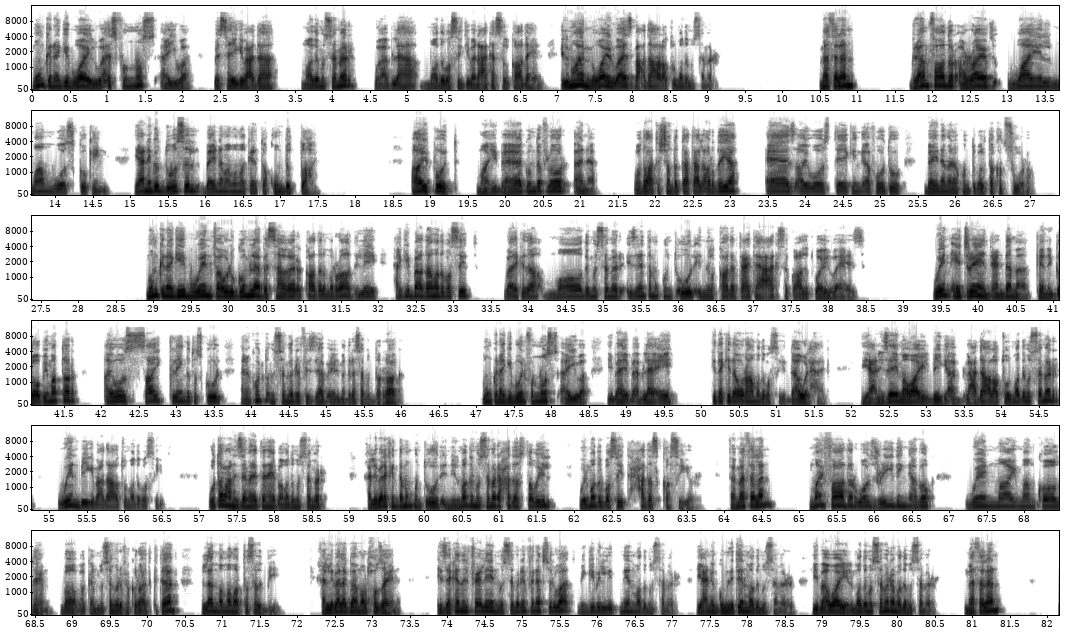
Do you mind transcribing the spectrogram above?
ممكن أجيب while و as في النص؟ أيوه. بس هيجي بعدها ماضي مستمر وقبلها ماضي بسيط. يبقى أنا عكست القاعدة هنا. المهم while و as بعدها على طول ماضي مستمر. مثلا grandfather arrived while mom was cooking. يعني جده وصل بينما ماما كانت تقوم بالطهي. I put my bag on the floor أنا. وضعت الشنطة بتاعتي على الأرضية as I was taking a photo بينما أنا كنت بلتقط صورة. ممكن أجيب وين في أول الجملة بس هغير القاعدة المرة دي. ليه؟ هجيب بعدها ماضي بسيط وبعد كده ماضي مستمر. إذا أنت ممكن تقول إن القاعدة بتاعتها عكس قاعدة while وas. When it rained عندما كان الجو بيمطر I was cycling to school. أنا كنت مستمر في الذهاب إلى المدرسة بالدراجة. ممكن أجيب وين في النص؟ أيوه. يبقى هيبقى قبلها إيه؟ كده كده وراها ماضي بسيط. ده أول حاجة. يعني زي ما وايل بيجي بعدها على طول ماضي مستمر وين بيجي بعدها على طول ماضي بسيط. وطبعا الزمن الثاني هيبقى ماضي مستمر. خلي بالك انت ممكن تقول إن الماضي المستمر حدث طويل والماضي البسيط حدث قصير. فمثلا my father was reading a book when my mom called him. بابا كان مستمر في قراءة كتاب لما ماما اتصلت بيه. خلي بالك بقى ملحوظة هنا. إذا كان الفعلين مستمرين في نفس الوقت بنجيب الاثنين ماضي مستمر. يعني الجملتين ماضي مستمر. يبقى while ماضي مستمر ماضي مستمر. مثلا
